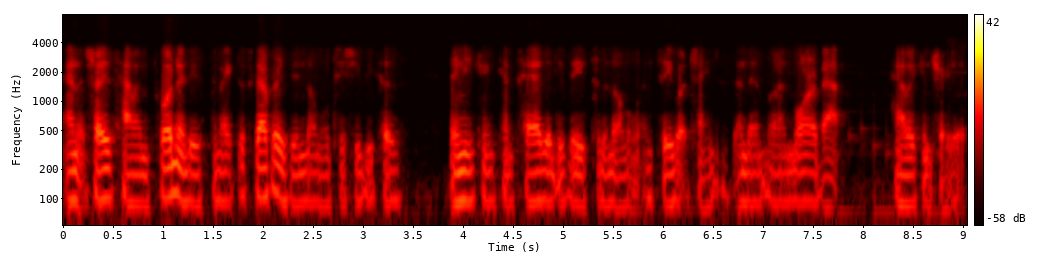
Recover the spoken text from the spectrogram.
and it shows how important it is to make discoveries in normal tissue because then you can compare the disease to the normal and see what changes and then learn more about how we can treat it.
